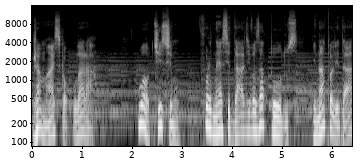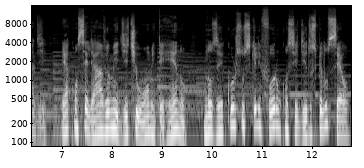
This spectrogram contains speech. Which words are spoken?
jamais calculará. O Altíssimo fornece dádivas a todos e, na atualidade, é aconselhável medite o homem terreno nos recursos que lhe foram concedidos pelo céu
